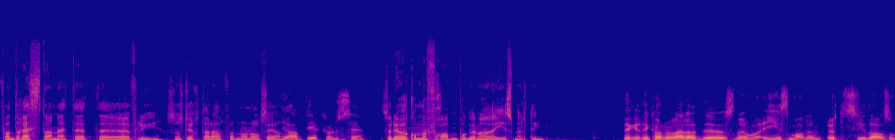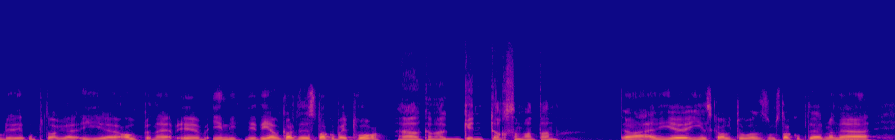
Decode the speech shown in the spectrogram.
fant restene etter et uh, fly som styrta der for noen år siden. Ja, det kan du se. Så det var kommet fram pga. issmelting. Det, det kan jo være at ismalen snø, ismannen Øtzi da, som blir oppdaga i eh, Alpene eh, i 1991. Kanskje det stakk opp ei tå? Ja, Det kan være Gynter som fant den. Ja, ei eh, iskald tå som stakk opp der. Men, eh,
